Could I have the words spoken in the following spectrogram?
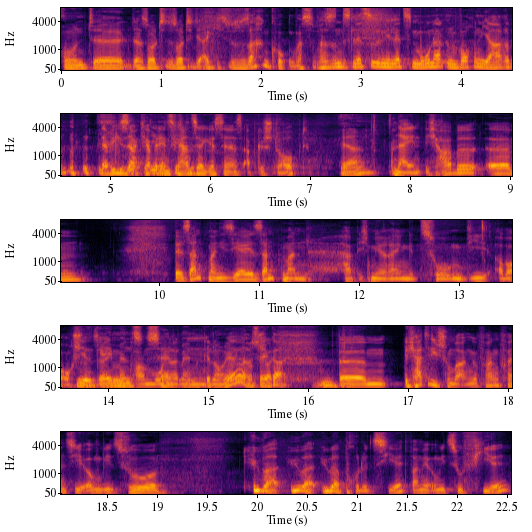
Und äh, da solltet, solltet ihr eigentlich so Sachen gucken. Was, was sind das letzte in den letzten Monaten, Wochen, Jahren? Ja, wie gesagt, ich habe den Fernseher. Gestern erst abgestaubt. Ja. Nein, ich habe ähm, äh, Sandmann, die Serie Sandmann habe ich mir reingezogen, die aber auch schon Neil seit ein paar Sandman, Monaten. genau, ja, ist ja egal. Ähm, ich hatte die schon mal angefangen, fand sie irgendwie zu über, über, überproduziert, war mir irgendwie zu viel.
